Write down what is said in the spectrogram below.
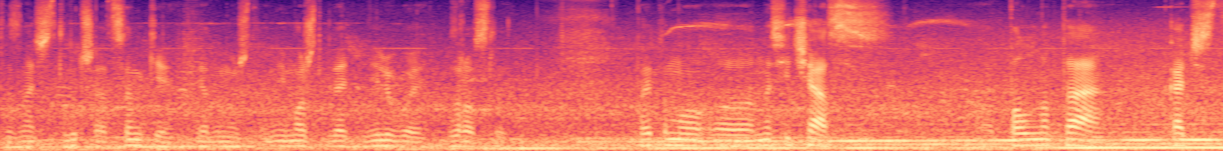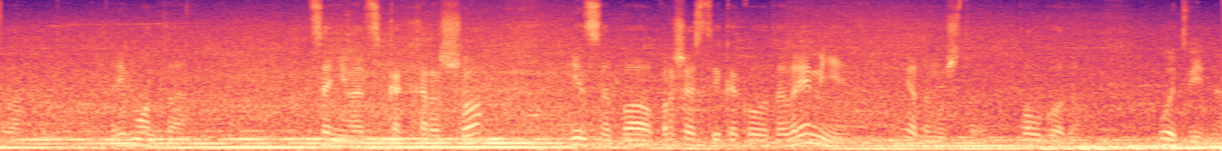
Это значит лучшие оценки, я думаю, что не может дать не любой взрослый. Поэтому э, на сейчас полнота, качество ремонта оценивается как хорошо. Единственное, по прошествии какого-то времени, я думаю, что полгода, будет видно.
